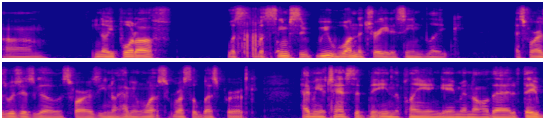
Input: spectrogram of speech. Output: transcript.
Um, you know, he pulled off what what seems to we won the trade. It seemed like as far as Wizards go, as far as you know having Russell Westbrook having a chance to be in the playing game and all that. If they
